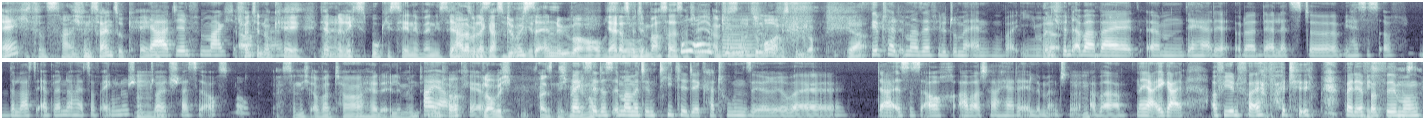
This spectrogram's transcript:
Echt? Ich finde Science. Ich finde Science okay. ja, den Film mag ich, ich auch. finde den nicht. okay. Der hat eine richtig spooky Szene, wenn die Szene ja, aber so der das Gast dümmste vorbeigehen. Ende überhaupt. Ja, das so. mit dem Wasser ist natürlich einfach so. Oh, hab ich's gedroppt. Ja. Es gibt halt immer sehr viele dumme Enden bei ihm. Und Ja. ich finde aber bei ähm, der Herr der, oder der letzte, wie heißt es auf The Last Airbender heißt auf Englisch, Mhm. auf Deutsch heißt er auch so. Ist ja nicht Avatar, Herr der Elemente Ah ja, einfach? okay. Glaube ich, weiß nicht Ich mehr wechsle genau. das immer mit dem Titel der Cartoon-Serie, weil da ist es auch Avatar, Herr der Elemente. Mhm. Aber naja, egal. Auf jeden Fall bei, dem, bei der Verfilmung,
